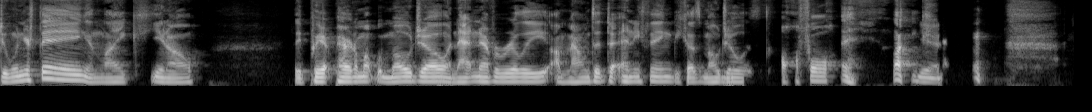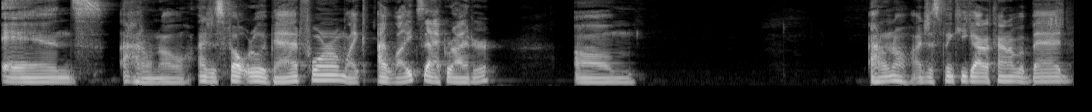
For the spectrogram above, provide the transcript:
doing your thing and like you know they paired him up with mojo and that never really amounted to anything because mojo mm-hmm. was awful like, yeah and i don't know i just felt really bad for him like i like Zack Ryder um i don't know i just think he got a kind of a bad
